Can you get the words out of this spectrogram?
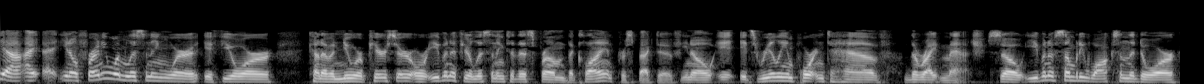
Yeah, I, I, you know, for anyone listening, where if you're kind of a newer piercer, or even if you're listening to this from the client perspective, you know, it, it's really important to have the right match. So even if somebody walks in the door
